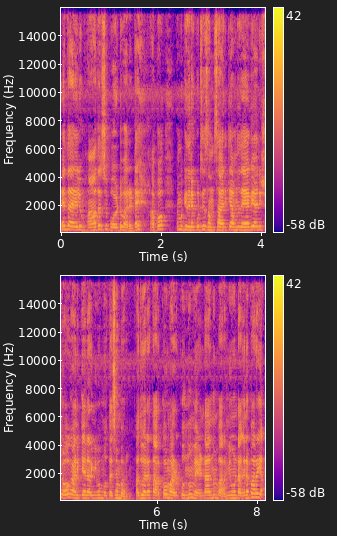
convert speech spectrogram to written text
എന്തായാലും ആദർശ് പോയിട്ട് വരട്ടെ. അപ്പോൾ നമുക്കിതിനെക്കുറിച്ച് സംസാരിക്കാവുന്ന ദേവയാനി ഷോ കാണിക്കാൻ ഇറങ്ങിയപ്പോൾ മുത്തച്ഛൻ പറഞ്ഞു. അതുവരെ തർക്കവും വഴക്കൊന്നും വേണ്ട എന്നും പറഞ്ഞുകൊണ്ട് അങ്ങനെ പറയാം.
